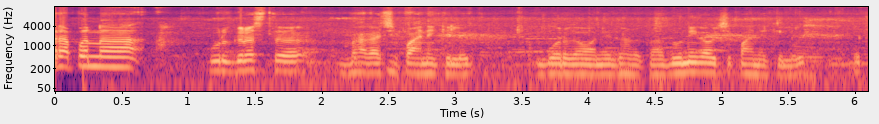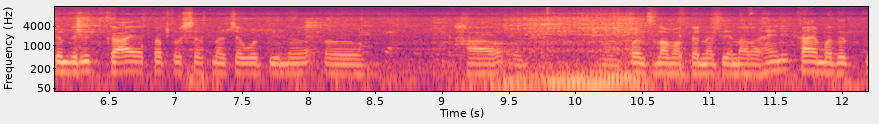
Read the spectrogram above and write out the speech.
तर आपण पूरग्रस्त भागाची पाहणी केलीत. बोरगाव आणि धडका दोन्ही गावची पाहणी केली एकंदरीत काय आता प्रशासनाच्या वतीनं हा पंचनामा करण्यात येणार आहे आणि काय मदत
